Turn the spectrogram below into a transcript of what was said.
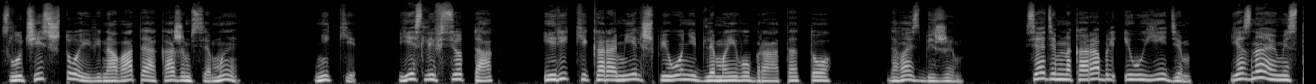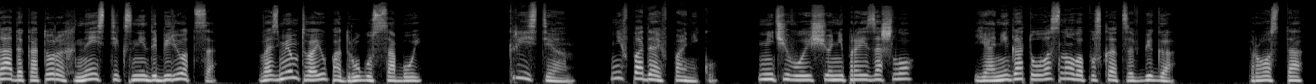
Случись что, и виноваты окажемся мы. Никки, если все так, и Рикки Карамель шпионит для моего брата, то давай сбежим. Сядем на корабль и уедем. Я знаю места, до которых Нестикс не доберется. Возьмем твою подругу с собой. Кристиан, не впадай в панику. Ничего еще не произошло. Я не готова снова пускаться в бега. Просто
